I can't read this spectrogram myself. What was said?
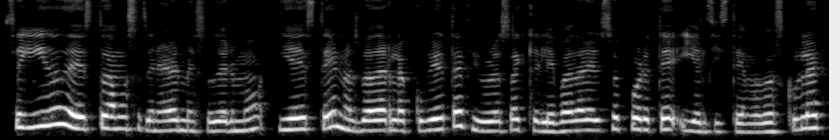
Seguido de esto vamos a tener el mesodermo y este nos va a dar la cubierta fibrosa que le va a dar el soporte y el sistema vascular.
